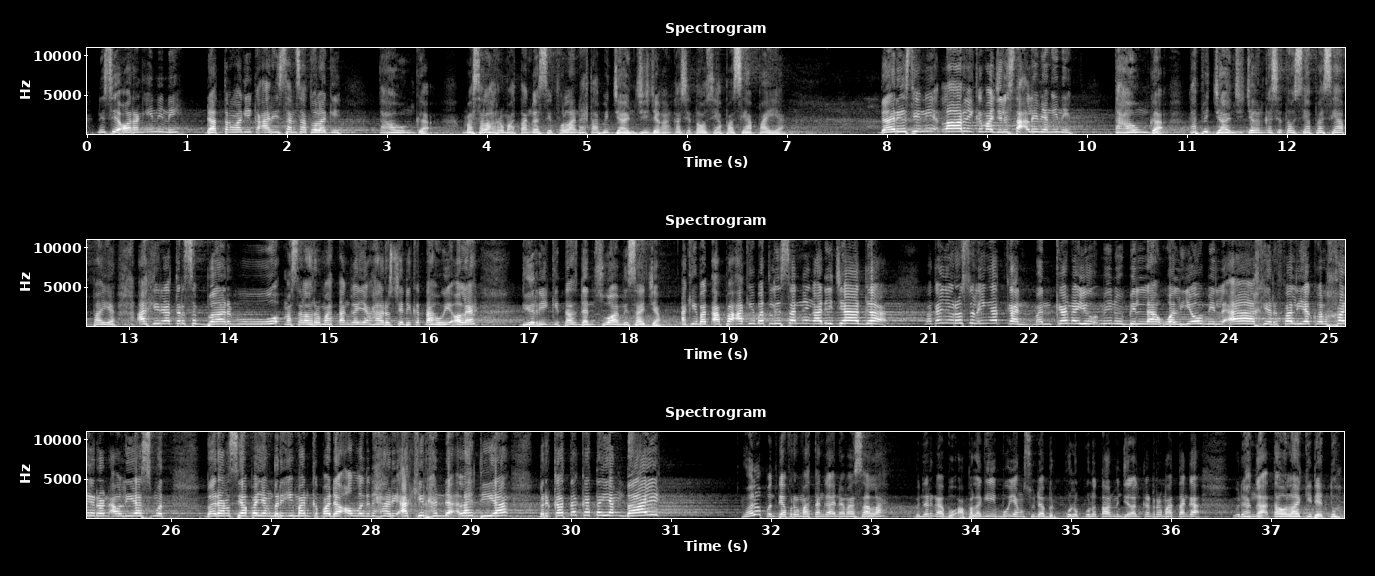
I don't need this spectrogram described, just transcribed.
Ini si orang ini nih datang lagi ke arisan satu lagi. Tahu enggak masalah rumah tangga si Fulanah tapi janji jangan kasih tahu siapa-siapa ya. Dari sini lari ke majelis taklim yang ini tahu nggak? Tapi janji jangan kasih tahu siapa-siapa ya. Akhirnya tersebar bu, masalah rumah tangga yang harusnya diketahui oleh diri kita dan suami saja. Akibat apa? Akibat lisan yang nggak dijaga. Makanya Rasul ingatkan, "Man kana yu'minu billah wal yaumil akhir falyakul khairan aw liyasmut." Barang siapa yang beriman kepada Allah dan hari akhir hendaklah dia berkata-kata yang baik. Walaupun tiap rumah tangga ada masalah, benar nggak bu? Apalagi ibu yang sudah berpuluh-puluh tahun menjalankan rumah tangga, udah nggak tahu lagi deh tuh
